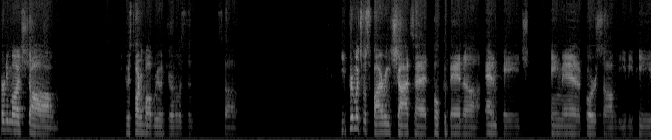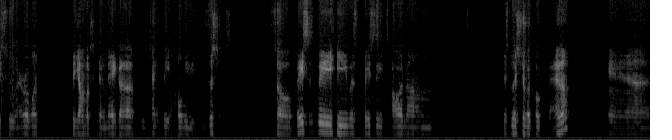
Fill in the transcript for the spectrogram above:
pretty much, um, he was talking about real journalism and stuff. He pretty much was firing shots at Colt Cabana, Adam Page, Hangman, of course, um, the EVPs, who everyone, the Young Bucks and Omega, who technically hold EVP positions. So basically, he was basically telling um his relationship with Colt Cabana and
